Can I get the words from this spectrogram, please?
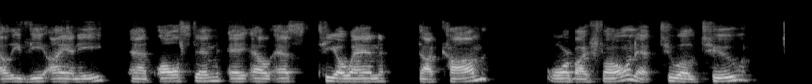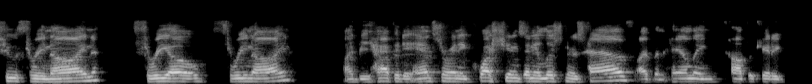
L-E-V-I-N-E, at alston, A-L-S-T-O-N dot com, or by phone at 202 239 3039. I'd be happy to answer any questions any listeners have. I've been handling complicated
